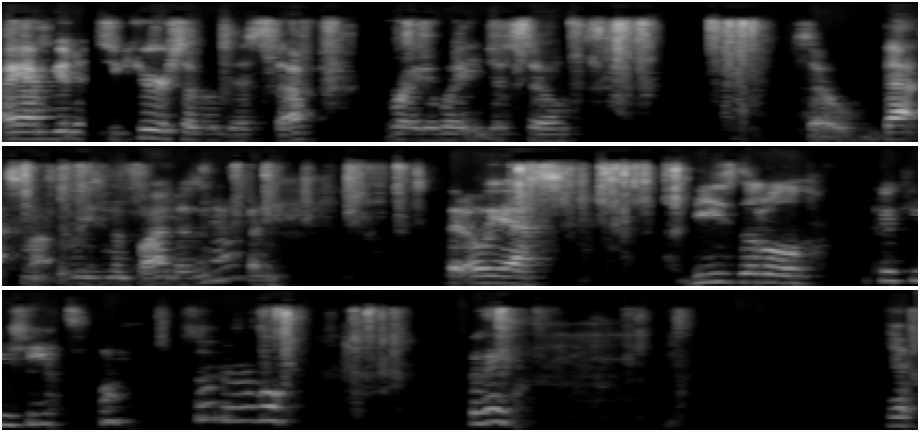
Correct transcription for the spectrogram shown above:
I am going to secure some of this stuff right away, just so so that's not the reason the plan doesn't happen. But oh yes, these little cookie sheets, oh, so adorable. Okay. Yep,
